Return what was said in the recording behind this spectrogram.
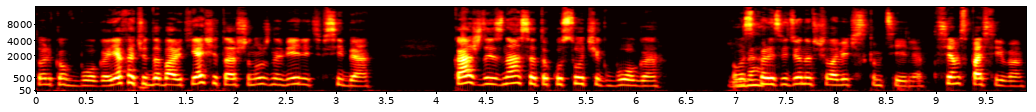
только в Бога. Я хочу добавить, я считаю, что нужно верить в себя. Каждый из нас это кусочек Бога, воспроизведенный да. в человеческом теле. Всем спасибо.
